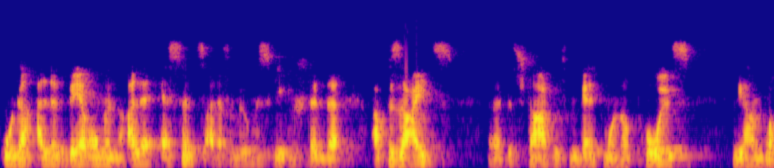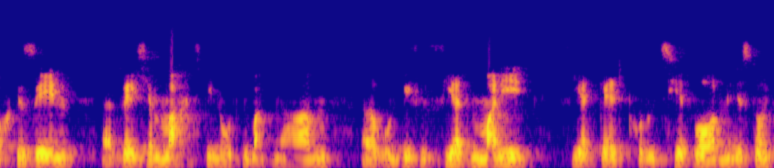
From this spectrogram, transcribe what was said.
oder alle Währungen, alle Assets, alle Vermögensgegenstände abseits äh, des staatlichen Geldmonopols. Wir haben doch gesehen, welche Macht die Notenbanken haben und wie viel Fiat Money, Fiat Geld produziert worden ist. Und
